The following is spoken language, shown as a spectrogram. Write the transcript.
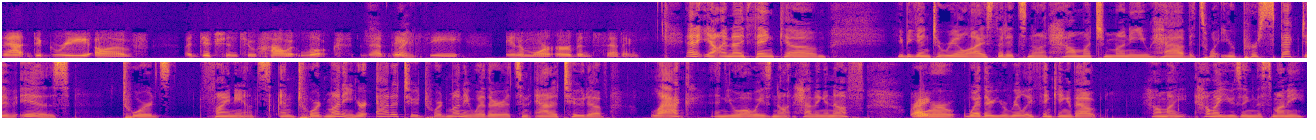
that degree of addiction to how it looks that they right. see in a more urban setting." And yeah, and I think. Um, you begin to realize that it's not how much money you have, it's what your perspective is towards finance and toward money, your attitude toward money, whether it's an attitude of, lack and you always not having enough, right. or whether you're really thinking about how am I how am I using this money?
